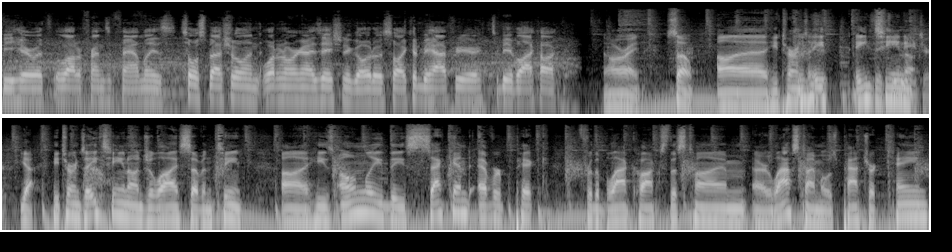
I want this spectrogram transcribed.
be here with a lot of friends and family is so special, and what an organization to go to. So I couldn't be happier to be a Blackhawk. All right. So uh, he turns So eight, he's- he's a 18. Yeah, he turns 18 on July 17th. Uh, he's only the second ever pick for the Blackhawks. This time, or last time, it was Patrick Kane,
